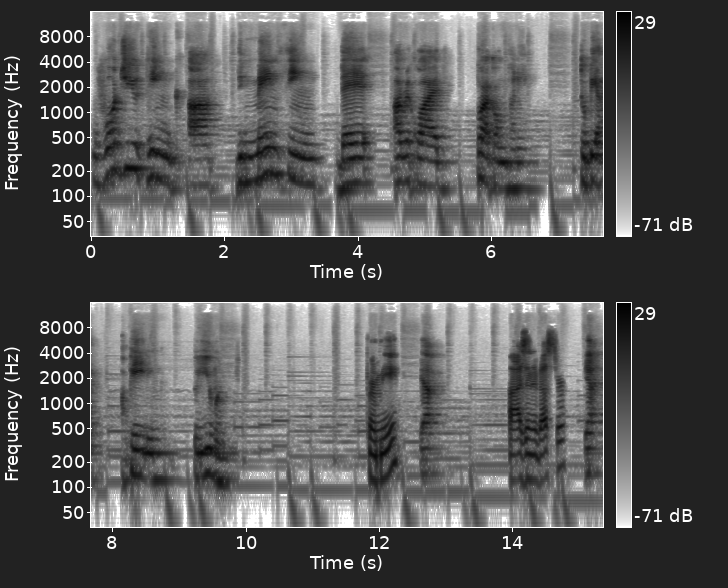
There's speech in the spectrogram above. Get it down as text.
what do you think are the main thing that are required for a company to be appealing to Hooman for me, yeah. As an investor, yeah.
